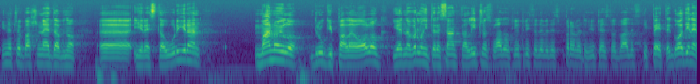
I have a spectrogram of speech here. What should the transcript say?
inače baš nedavno i restauriran, Manojlo, drugi paleolog, jedna vrlo interesantna ličnost, vlada od 1391. do 1425. godine.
